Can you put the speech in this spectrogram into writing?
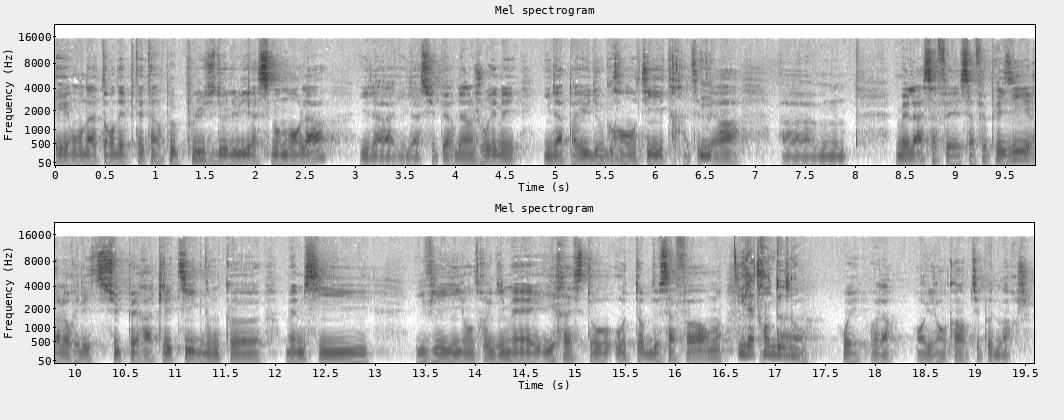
et on attendait peut-être un peu plus de lui à ce moment-là. Il a, il a super bien joué, mais il n'a pas eu de grands titres, etc. Mm. mais là, ça fait, ça fait plaisir. Alors, il est super athlétique, donc même si il vieillit entre guillemets, il reste au, top de sa forme. Il a 32 ans. Oui, voilà. Oh, il a encore un petit peu de marche.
